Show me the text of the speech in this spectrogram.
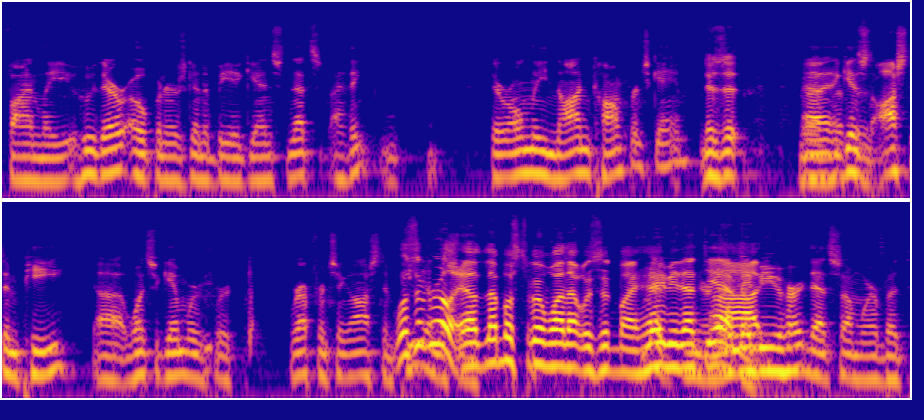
finally who their opener is going to be against, and that's I think their only non-conference game Is it? uh, against Austin Peay. Uh, once again, we're, we're referencing Austin. Was P it really? Uh, that must have been why that was in my head. maybe that yeah, Uh, maybe you heard that somewhere, but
